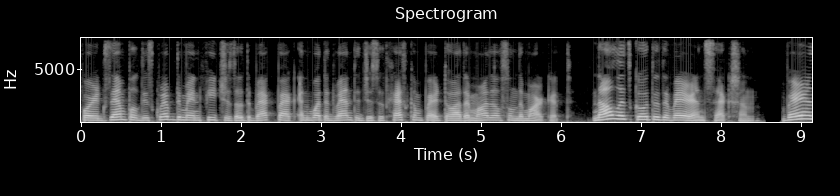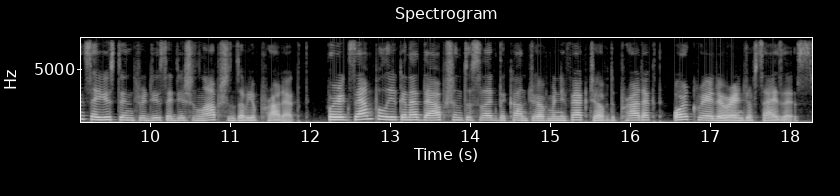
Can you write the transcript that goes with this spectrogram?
For example, describe the main features of the backpack and what advantages it has compared to other models on the market. Now let's go to the variants section. Variants are used to introduce additional options of your product. For example, you can add the option to select the country of manufacture of the product or create a range of sizes.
